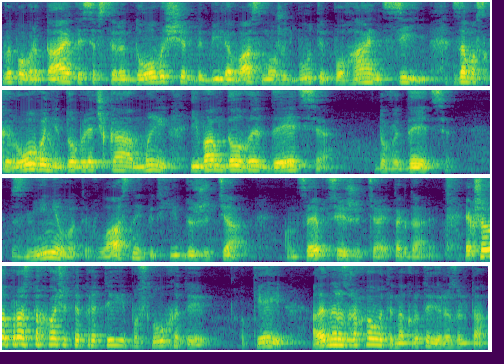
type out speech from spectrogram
ви повертаєтеся в середовище, де біля вас можуть бути поганці, замаскировані добрячками, і вам доведеться, доведеться змінювати власний підхід до життя, концепції життя і так далі. Якщо ви просто хочете прийти і послухати, окей, але не розраховуйте на крутий результат.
